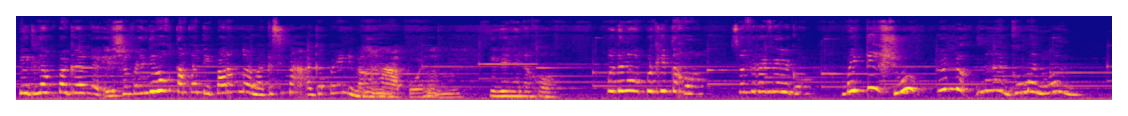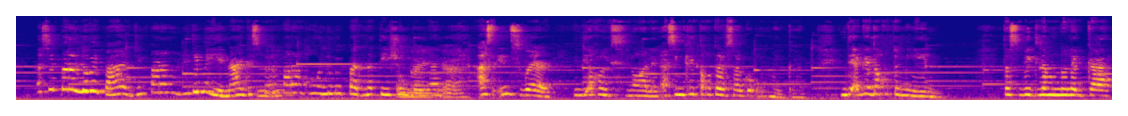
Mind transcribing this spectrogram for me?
biglang pag ano, eh, syempre hindi ako takot eh, parang normal, kasi maaga pa yun eh, mga Mm. hapon. Mm-mm. Ganyan ako. Pag ano, pagkita ko, sa feel ko, may tissue na, na gumanon. As in, parang lumipad. Yung parang, hindi may hinagas, pero Mhm. parang kung lumipad na tissue Oh ganyan. God. As in, swear, hindi ako nagsisinungaling. As in, kita ko talaga, sabi ko, oh my God. Hindi agad ako tumingin. Tapos biglang nung nagka,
